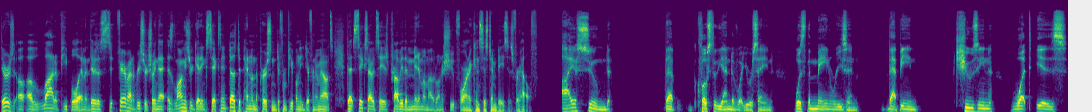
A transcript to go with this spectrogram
there's a, a lot of people, and there's a fair amount of research showing that as long as you're getting six, and it does depend on the person, different people need different amounts, that six, I would say, is probably the minimum I would want to shoot for on a consistent basis for health. I assumed that close to the end of what you were saying was the main reason that being choosing what is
